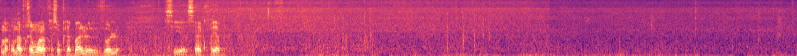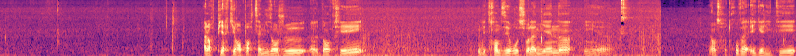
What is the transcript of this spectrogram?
on a, vraiment l'impression que la balle euh, vole. C'est c'est incroyable. Alors Pierre qui remporte sa mise en jeu euh, d'entrée. On est 30-0 sur la mienne. Et, euh, et on se retrouve à égalité.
